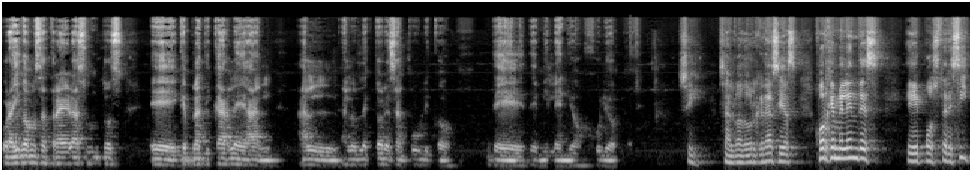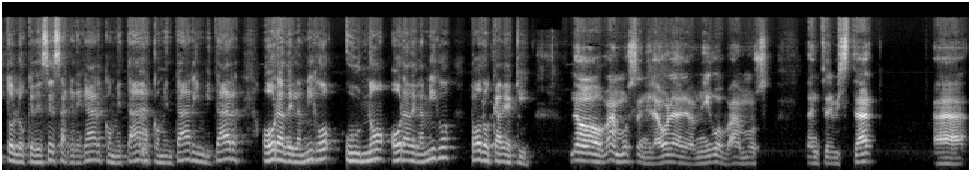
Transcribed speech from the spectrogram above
Por ahí vamos a traer asuntos eh, que platicarle al, al, a los lectores, al público de, de Milenio, Julio. Sí, Salvador, gracias. Jorge Meléndez, eh, postrecito, lo que desees agregar, comentar, comentar, invitar, hora del amigo o no hora del amigo, todo cabe aquí. No, vamos, en la hora del amigo vamos a entrevistar a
